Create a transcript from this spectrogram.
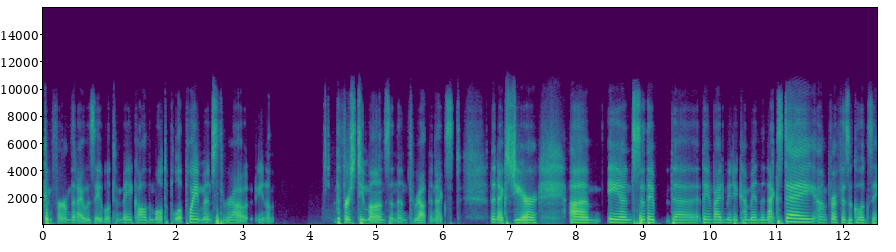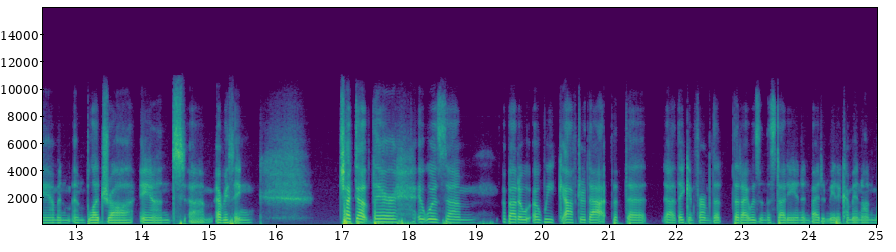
confirm that I was able to make all the multiple appointments throughout, you know, the first two months and then throughout the next the next year um, and so they the they invited me to come in the next day um, for a physical exam and, and blood draw and um, everything checked out there it was um, about a, a, week after that that the uh, they confirmed that that I was in the study and invited me to come in on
